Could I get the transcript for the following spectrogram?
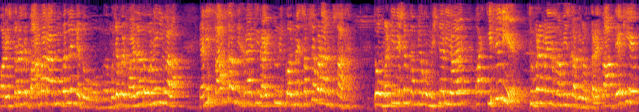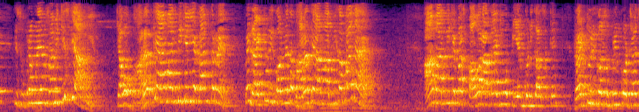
और इस तरह से बार बार आदमी बदलेंगे तो मुझे कोई फ़ायदा तो होने नहीं वाला। यानी साफ़ साफ़ दिख रहा है कि राइट टू रिकॉल में सबसे बड़ा नुकसान है। तो मल्टीनेशनल कंपनियों को मिशनरी है और इसीलिए सुब्रमण्यम स्वामी इसका विरोध करे। तो आप देखिए कि सुब्रमण्यम स्वामी किसके आदमी है? क्या वो भारत के आम आदमी के लिए काम कर रहे हैं? भाई राइट टू रिकॉल में तो भारत के आम आदमी का फ़ायदा है। आम आदमी के पास पावर आता है कि वो पीएम को निकाल सके right to recall supreme court जज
